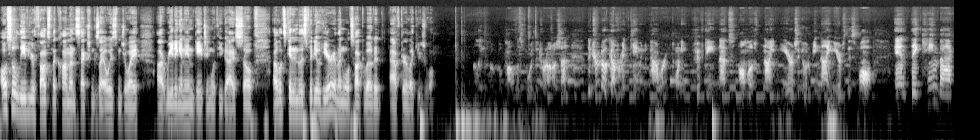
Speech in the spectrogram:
Also, leave your thoughts in the comment section because I always enjoy uh, reading and engaging with you guys. So uh, let's get into this video here, and then we'll talk about it after, like usual. The Trudeau government came into power in 2015. That's almost nine years ago. It'll be nine years this fall. And they came back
